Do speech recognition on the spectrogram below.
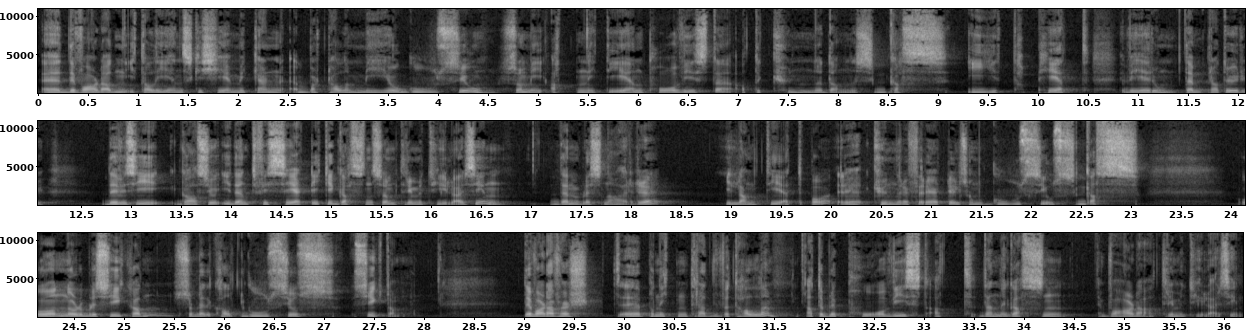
Eh, det var da den italienske kjemikeren Bartalomeo Gosio som i 1891 påviste at det kunne dannes gass i tapet ved romtemperatur. Dvs. Si, Gasio identifiserte ikke gassen som trimetylarsin. Den ble snarere i lang tid etterpå kun referert til som Gosios gass. Og når du ble syk av den, så ble det kalt Gosios sykdom. Det var da først på 1930-tallet at det ble påvist at denne gassen var da trimetylarsin.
